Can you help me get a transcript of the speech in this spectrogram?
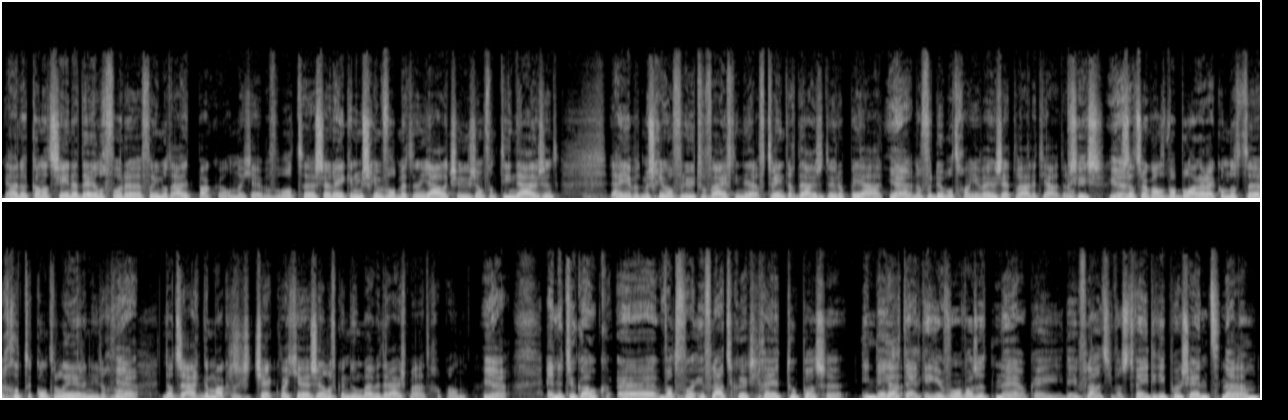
Ja, dan kan dat zeer nadelig voor, eh, voor iemand uitpakken. Omdat je bijvoorbeeld, ze rekenen misschien bijvoorbeeld met een jaarlijkse huursom van 10.000. Ja, je hebt het misschien wel verhuurd voor 15.000 of 20.000 euro per jaar. Ja. Ja. dan verdubbelt gewoon je WOZ-waarde het jaar erop. precies. Ja. Dus dat is ook altijd wel belangrijk om dat goed te controleren in ieder geval. Ja. Dat is eigenlijk de makkelijkste check wat je zelf kunt doen bij bedrijfsmatige panden. Ja, en natuurlijk ook eh, wat voor inflatiecorrectie ga je toepassen in deze Ja. tijd. Kijk, hiervoor was het, nou ja, oké, de inflatie was 2, 3 procent. Nou, Ja. dan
